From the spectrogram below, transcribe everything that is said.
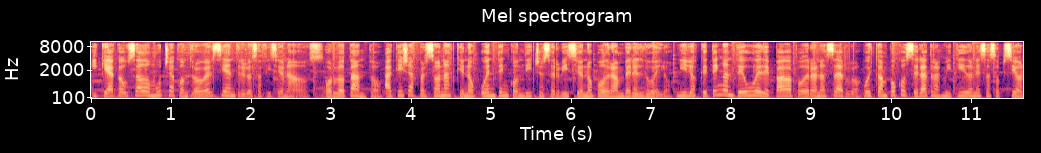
y que ha causado mucha controversia entre los aficionados. Por lo tanto, aquellas personas que no cuenten con dicho servicio no podrán ver el duelo, ni los que tengan TV de paga podrán hacerlo, pues tampoco será transmitido en esas opciones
